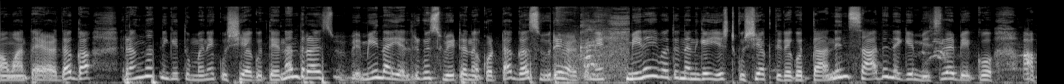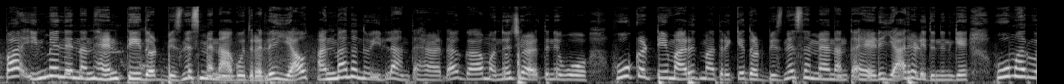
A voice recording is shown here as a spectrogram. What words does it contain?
ಮಾವ ಅಂತ ಹೇಳಿದಾಗ ರಂಗನಾಥ್ನಿಗೆ ತುಂಬಾ ಖುಷಿಯಾಗುತ್ತೆ ನಂತರ ಮೀನಾ ಎಲ್ರಿಗೂ ಸ್ವೀಟನ್ನು ಕೊಟ್ಟಾಗ ಸೂರ್ಯ ಹೇಳ್ತಾನೆ, ಮೀನಾ, ಇವತ್ತು ನನಗೆ ಎಷ್ಟು ಖುಷಿ ಆಗ್ತಿದೆ ಗೊತ್ತಾ? ನಿನ್ನ ಸಾಧನೆಗೆ ಮೆಚ್ಚಲೇಬೇಕು. ಅಪ್ಪ, ಇನ್ಮೇಲೆ ನನ್ನ ಹೆಂಡತಿ ದೊಡ್ಡ ಬಿಸ್ನೆಸ್ ಮ್ಯಾನ್ ಆಗೋದ್ರಲ್ಲಿ ಯಾವ ಅನುಮಾನನೂ ಇಲ್ಲ ಅಂತ ಹೇಳಿದಾಗ ಮನೋಜ್ ಹೇಳ್ತಾನೆ, ಓ, ಹೂ ಕಟ್ಟಿ ಮಾರಿದ ಮಾತ್ರಕ್ಕೆ ದೊಡ್ಡ ಬಿಸ್ನೆಸ್ ಮ್ಯಾನ್ ಅಂತ ಹೇಳಿ ಯಾರು ಹೇಳಿದ್ದು ನಿನಗೆ? ಹೂ ಮಾರುವ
